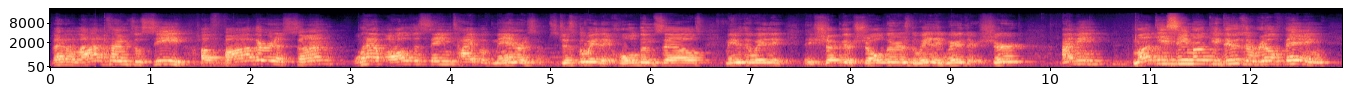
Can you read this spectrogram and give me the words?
that a lot of times you'll see a father and a son will have all the same type of mannerisms. Just the way they hold themselves, maybe the way they, they shrug their shoulders, the way they wear their shirt. I mean, monkey see, monkey do is a real thing.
